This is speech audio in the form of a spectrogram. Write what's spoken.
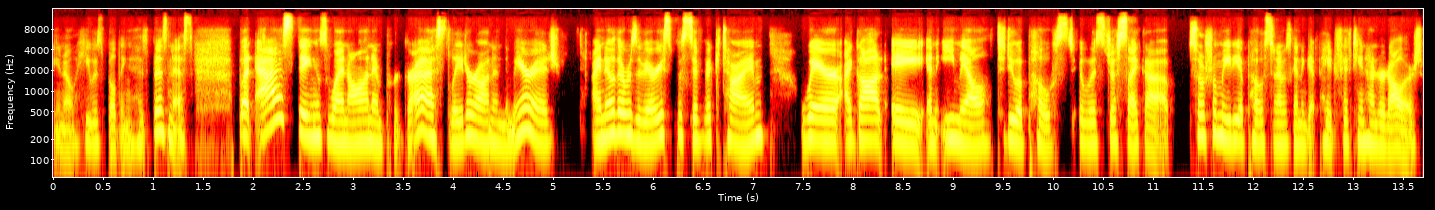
you know he was building his business but as things went on and progressed later on in the marriage i know there was a very specific time where i got a an email to do a post it was just like a social media post and i was going to get paid $1500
